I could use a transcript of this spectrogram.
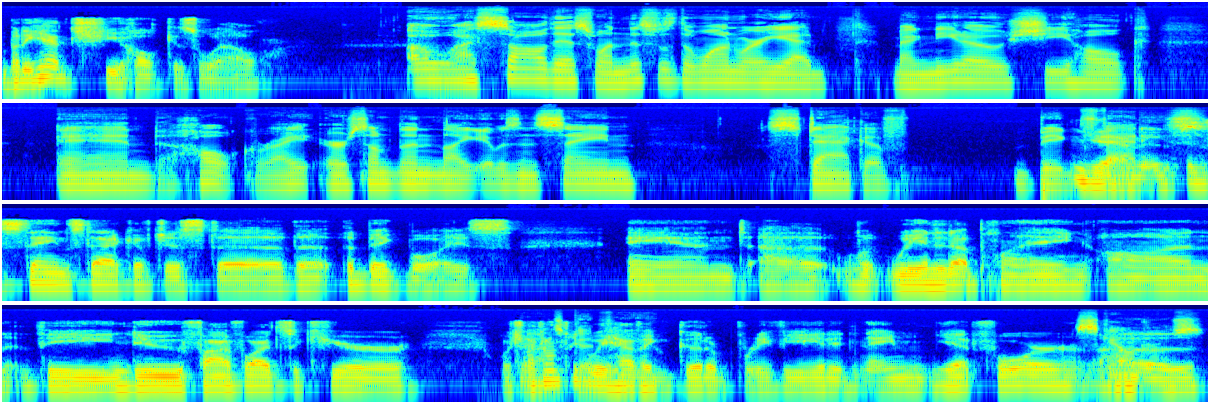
but he had She-Hulk as well. Oh, I saw this one. This was the one where he had Magneto, She Hulk, and Hulk, right? Or something like it was insane stack of big Yeah, fatties. insane stack of just uh, the the big boys, and uh, we ended up playing on the new five wide secure, which I don't think we have a good abbreviated name yet for. Scoundrels. Uh,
